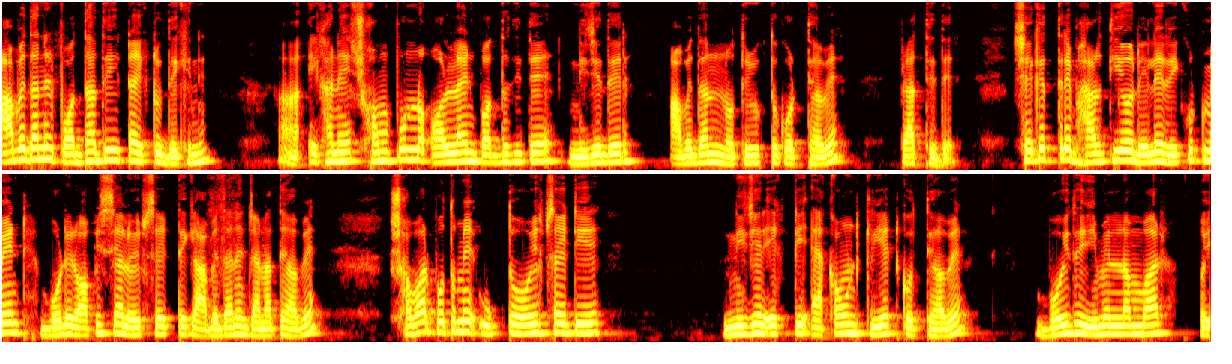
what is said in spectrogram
আবেদনের পদ্ধতিটা একটু দেখে নিন। এখানে সম্পূর্ণ অনলাইন পদ্ধতিতে নিজেদের আবেদন নথিভুক্ত করতে হবে প্রার্থীদের। সেক্ষেত্রে ভারতীয় রেলের রিক্রুটমেন্ট বোর্ডের অফিসিয়াল ওয়েবসাইট থেকে আবেদনে জানাতে হবে। সবার প্রথমে উক্ত ওয়েবসাইটে নিজের একটি অ্যাকাউন্ট ক্রিয়েট করতে হবে। বৈধ ইমেল নাম্বার ওই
